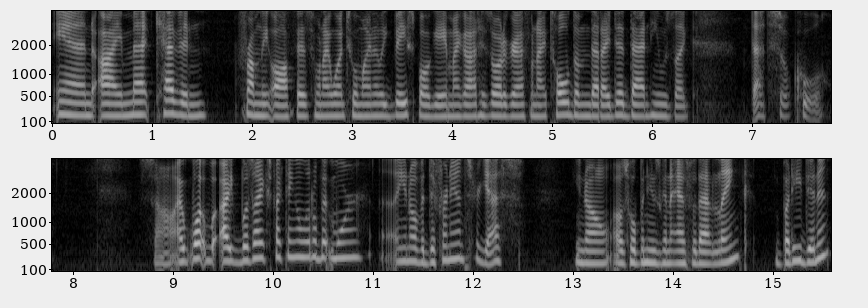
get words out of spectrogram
and I met Kevin from The Office when I went to a minor league baseball game. I got his autograph, and I told him that I did that, and he was like, "That's so cool." So I what I was I expecting a little bit more, uh, you know, of a different answer. Yes, you know, I was hoping he was gonna ask for that link, but he didn't.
